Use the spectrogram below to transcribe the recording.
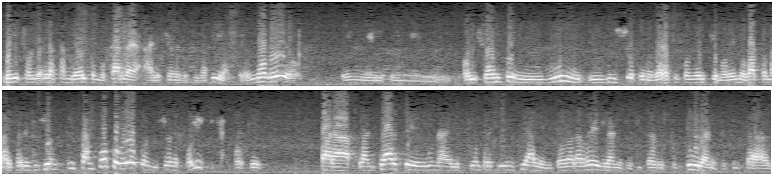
de disolver la Asamblea y convocarla a elecciones legislativas. Pero no veo en el, en el horizonte ningún indicio que nos haga suponer que Moreno va a tomar esa decisión y tampoco veo condiciones políticas, porque para plantearte una elección presidencial en toda la regla necesitas estructura, necesitas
